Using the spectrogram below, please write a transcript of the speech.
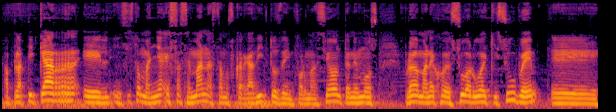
a platicar, el, insisto, mañana, esta semana estamos cargaditos de información. Tenemos prueba de manejo de Subaru XV. eh,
